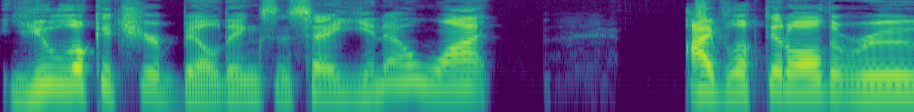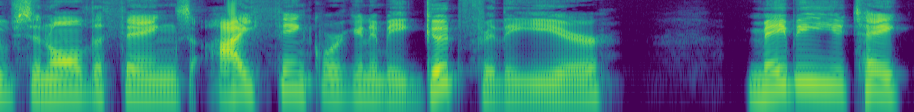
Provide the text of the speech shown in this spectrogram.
You look at your buildings and say, you know what? I've looked at all the roofs and all the things. I think we're going to be good for the year. Maybe you take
